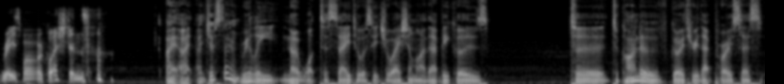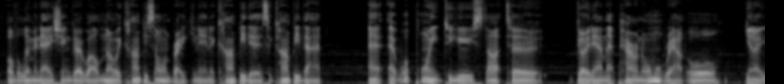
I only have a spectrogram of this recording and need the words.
raised more questions I, I i just don't really know what to say to a situation like that because to to kind of go through that process of elimination go well no it can't be someone breaking in. It can't be this. It can't be that. At, at what point do you start to go down that paranormal route or you know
